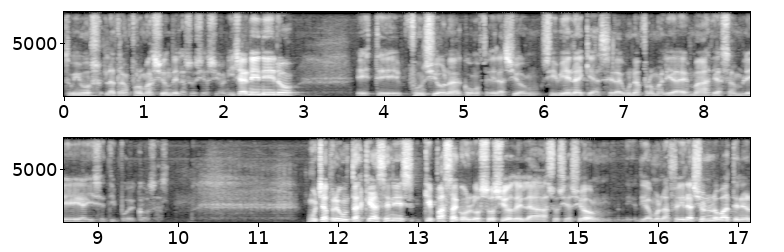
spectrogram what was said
tuvimos la transformación de la asociación. Y ya en enero este, funciona como federación, si bien hay que hacer algunas formalidades más de asamblea y ese tipo de cosas. Muchas preguntas que hacen es qué pasa con los socios de la asociación. Digamos, la federación no va a tener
